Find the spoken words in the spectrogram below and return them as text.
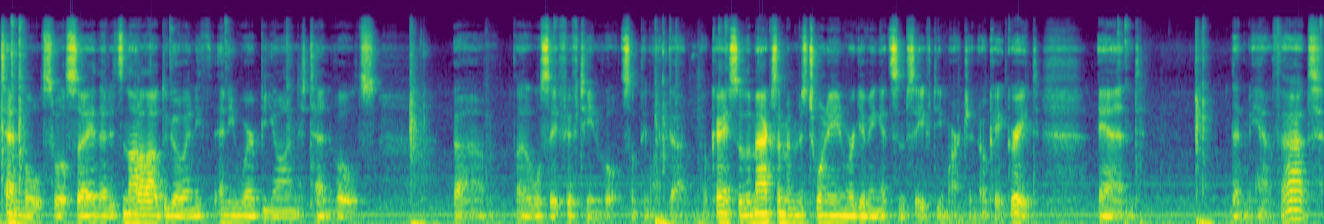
10 volts. We'll say that it's not allowed to go any anywhere beyond 10 volts. Um, uh, we'll say 15 volts, something like that. Okay, so the maximum is 20, and we're giving it some safety margin. Okay, great, and then we have that.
